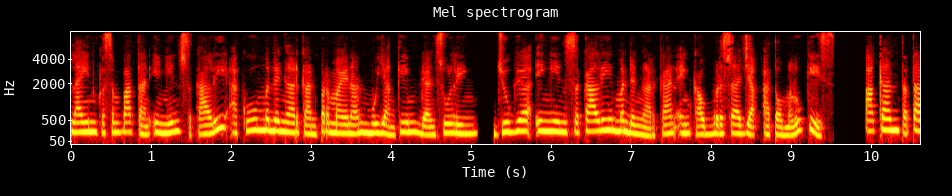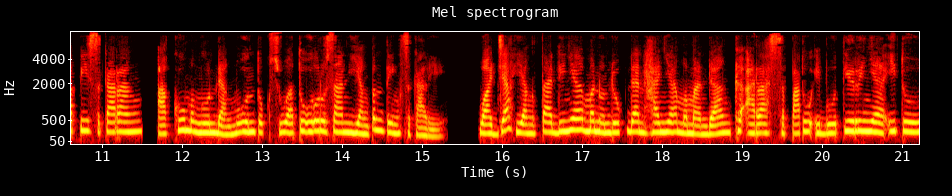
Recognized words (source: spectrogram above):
Lain kesempatan ingin sekali aku mendengarkan permainanmu yang Kim dan Suling, juga ingin sekali mendengarkan engkau bersajak atau melukis. Akan tetapi sekarang, aku mengundangmu untuk suatu urusan yang penting sekali. Wajah yang tadinya menunduk dan hanya memandang ke arah sepatu ibu tirinya itu,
